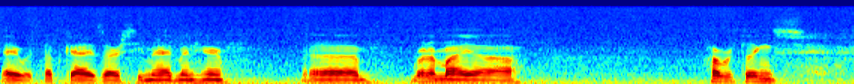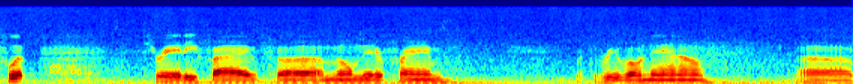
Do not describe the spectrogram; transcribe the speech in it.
Hey, what's up guys? RC Madman here. Uh, running my uh, Hoverthings Flip 385 uh, millimeter frame with the Revo Nano. Uh,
